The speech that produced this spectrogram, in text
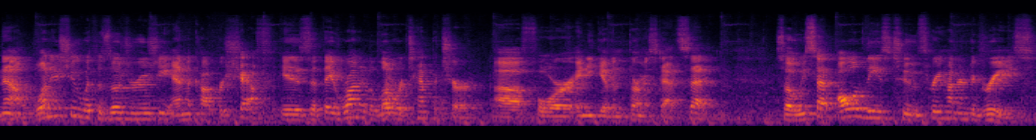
Now, one issue with the Zojirushi and the Copper Chef is that they run at a lower temperature uh, for any given thermostat setting. So we set all of these to 300 degrees,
